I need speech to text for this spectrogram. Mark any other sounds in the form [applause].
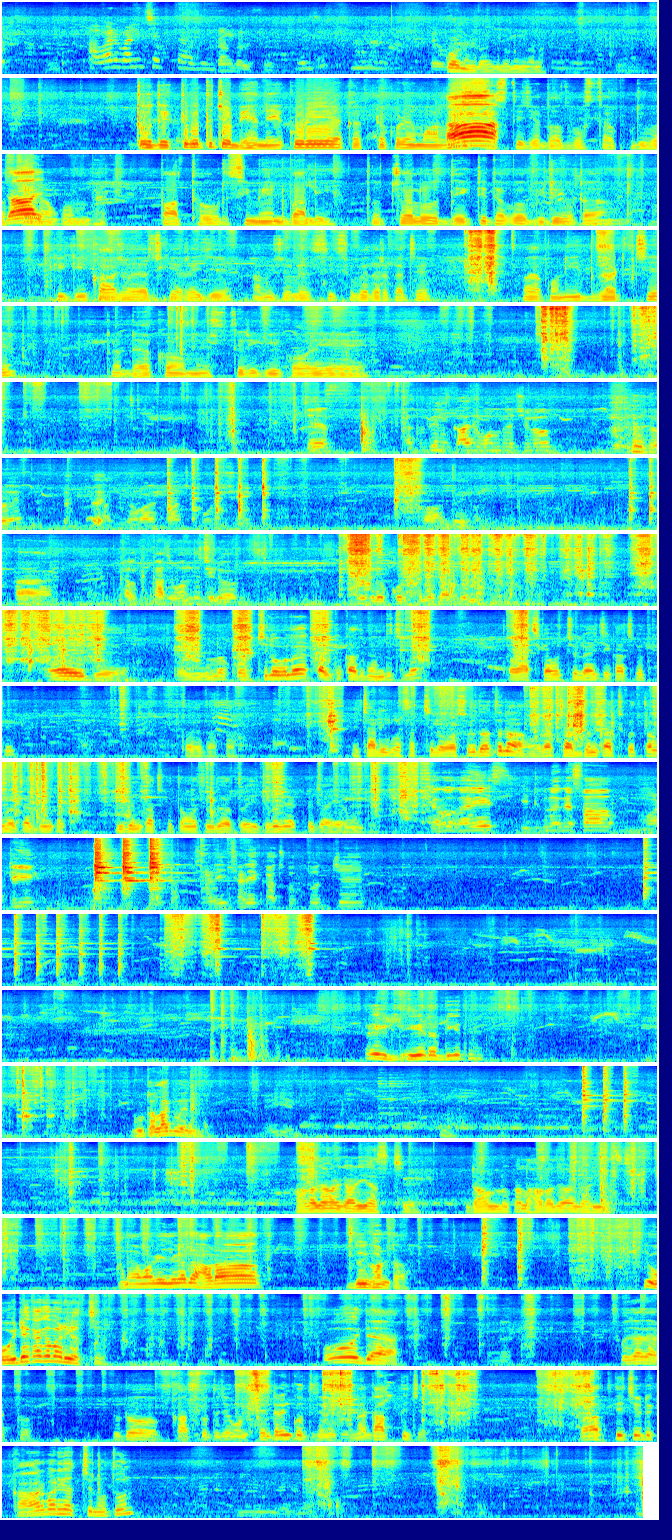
কোন এগুলো না। তো দেখতে পাচ্ছ ভ্যানে করে এক একটা করে মাল আসতেছে দশ বস্তা কুড়ি বস্তা এরকম পাথর সিমেন্ট বালি। তো চলো দেখতে থাকো ভিডিওটা কি কি কাজ হয় আজকে। আর এই যে আমি চলে এসেছি সুবেদার কাছে। এখন ঈদ ঘাটছে তো দেখো মিস্ত্রি কি করে। এতদিন কাজ বন্ধ ছিল ধরে। আবার কাজ করছি। হ্যাঁ কালকে কাজ বন্ধ ছিল। এগুলো করছিল তার জন্য। এই যে, এইগুলো করছিল বলে কালকে কাজ বন্ধ ছিল। তো আজকে আবার চলে আসছি কাজ করতে। তো দেখো, এই চারি বছর ছিল অসুবিধা হতো না? ওরা চারজন কাজ করতো, আমরা চারজন কাজ, দুজন কাজ করতাম, অসুবিধা হতো। এইটুখানি একটা জায়গার মধ্যে। দেখো গাইস ইটগুলোকে সব মাটি ছাড়িয়ে ছাড়িয়ে কাজ করতে হচ্ছে। এই ইয়েটা দিয়ে দে। গোটা লাগবে না? হাওড়া যাওয়ার গাড়ি আসছে। ডাউন লোকাল হাওড়া যাওয়ার গাড়ি আসছে। মানে আমাকে এই জায়গাটা হাওড়া দুই ঘণ্টা। ওইটা কাকে বাড়ি হচ্ছে? ওই দেখ। সোজা দেখ তো। দুটো কাজ করতে যেমন সেন্টারিং করতেছে নাকি? না গাঁততেছে গাঁততেছে এটা কার বাড়ি হচ্ছে নতুন?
